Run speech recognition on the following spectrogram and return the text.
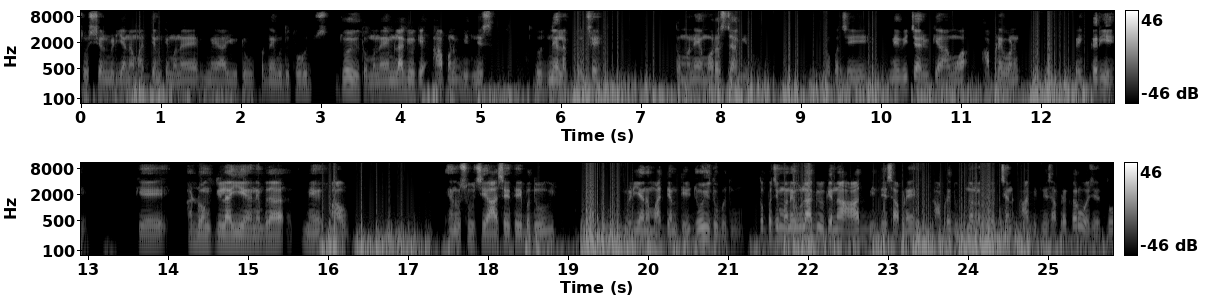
સોશિયલ મીડિયાના માધ્યમથી મને, મેં આ યુટ્યુબ ઉપર ને બધું થોડું જોયું તો મને એમ લાગ્યું કે આ પણ બિઝનેસ દૂધને લગતો છે. તો મને એમાં રસ જાગ્યો. તો પછી મેં વિચાર્યું કે આમાં આપણે પણ કંઈક કરીએ કે આ ડોંકી લાવીએ અને બધા, મેં ભાવ એનું શું છે, આ છે તે બધું મીડિયાના માધ્યમથી જોયું હતું બધું. તો પછી મને એવું લાગ્યું કે ના, આ બિઝનેસ આપણે આપણે દૂધનો લગતો આપણે કરવો છે, તો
